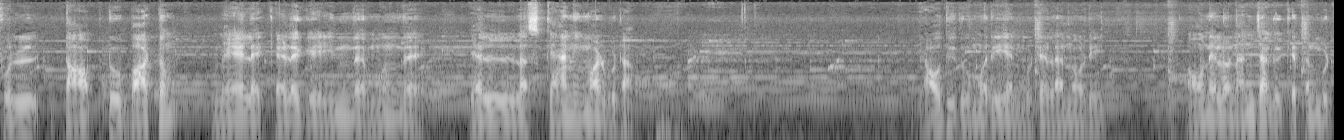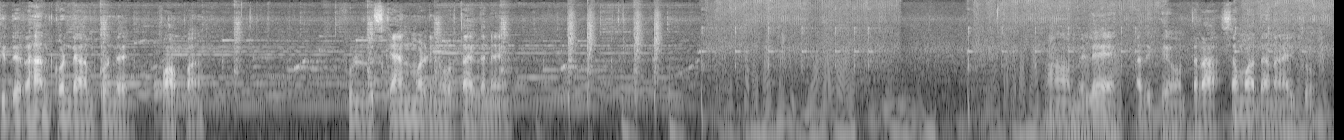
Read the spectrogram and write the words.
ಫುಲ್ ಟಾಪ್ ಟು ಬಾಟಮ್ ಮೇಲೆ, ಕೆಳಗೆ, ಹಿಂದೆ, ಮುಂದೆ ಎಲ್ಲ ಸ್ಕ್ಯಾನಿಂಗ್ ಮಾಡಿಬಿಟ್ಟ. ಯಾವುದಿದು ಮರಿ ಅಂದ್ಬಿಟ್ಟೆಲ್ಲ ನೋಡಿ. ಅವನೆಲ್ಲೋ ನನ್ನ ಜಾಗಕ್ಕೆ ತಂದುಬಿಟ್ಟಿದ್ದೀರ ಅಂದ್ಕೊಂಡೆ ಅಂದ್ಕೊಂಡೆ ಪಾಪ. ಫುಲ್ಲು ಸ್ಕ್ಯಾನ್ ಮಾಡಿ ನೋಡ್ತಾ ಇದ್ದಾನೆ. ಆಮೇಲೆ ಅದಕ್ಕೆ ಒಂಥರ ಸಮಾಧಾನ ಆಯಿತು.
